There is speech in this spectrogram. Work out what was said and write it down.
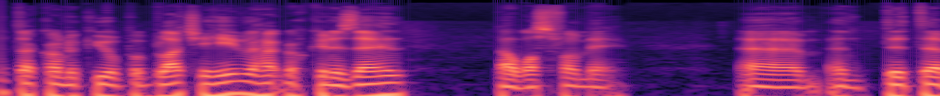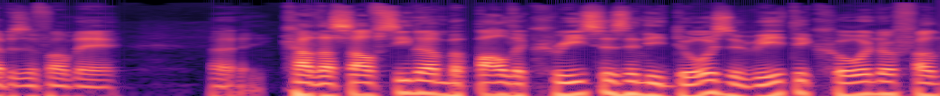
100%, dat kan ik u op een bladje geven, dan ga ik nog kunnen zeggen, dat was van mij. Ehm, en dit hebben ze van mij. Eh, ik ga dat zelf zien aan bepaalde creases in die dozen. Weet ik gewoon nog van,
